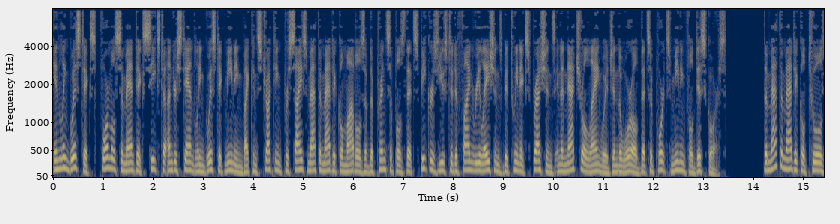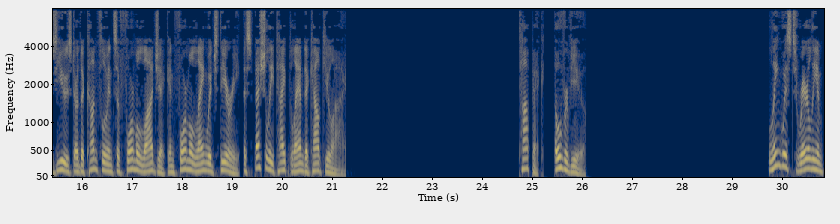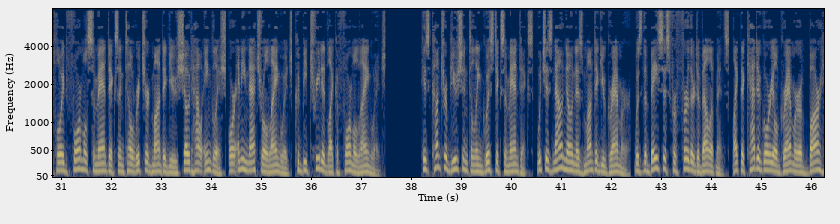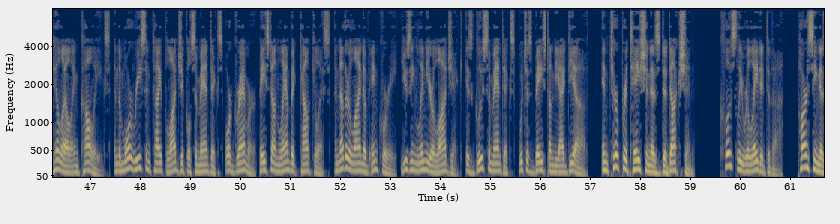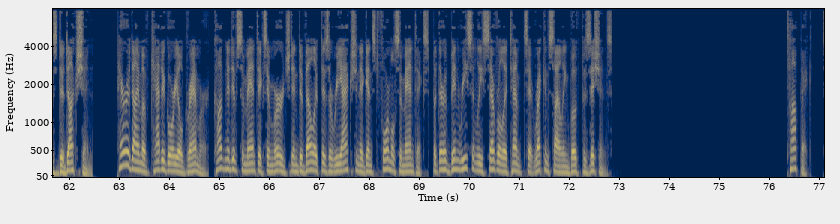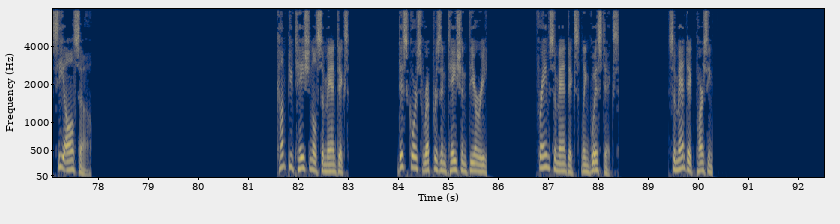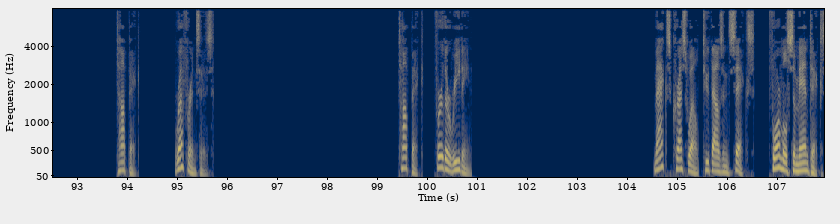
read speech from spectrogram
In linguistics, formal semantics seeks to understand linguistic meaning by constructing precise mathematical models of the principles that speakers use to define relations between expressions in a natural language and the world that supports meaningful discourse. The mathematical tools used are the confluence of formal logic and formal language theory, especially typed lambda calculi. Overview Linguists rarely employed formal semantics until Richard Montague showed how English or any natural language could be treated like a formal language. His contribution to linguistic semantics, which is now known as Montague grammar, was the basis for further developments, like the categorical grammar of Bar Hillel and colleagues, and the more recent type logical semantics or grammar based on lambda calculus. Another line of inquiry, using linear logic, is glue semantics, which is based on the idea of interpretation as deduction Closely related to the parsing as deduction paradigm of categorial grammar, cognitive semantics emerged and developed as a reaction against formal semantics, but there have been recently several attempts at reconciling both positions. See also Computational semantics Discourse representation theory Frame semantics linguistics Semantic parsing References Further reading Max Cresswell 2006. Formal Semantics.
